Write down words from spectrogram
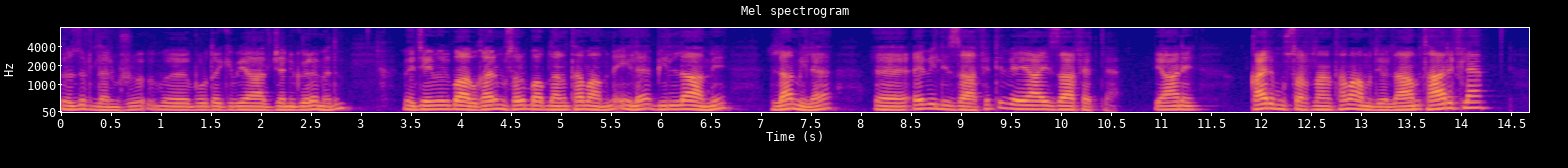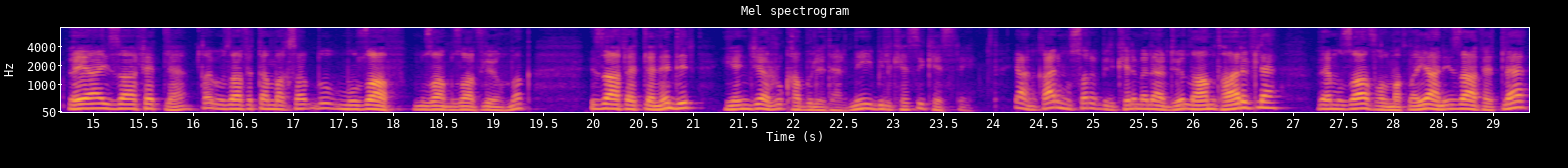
özür dilerim şu e, buradaki bir harfceni göremedim. Ve cemil babı gayrimunsarif bablarının tamamı ne ile? Billami lam ile e, evil izafeti veya izafetle. Yani gayrimusariflerin tamamı diyor lam tarifle veya izafetle. Tabi izafetten baksak bu muzaf. Muzaf muzafile olmak. İzafetle nedir? Yencerru kabul eder. Neyi bil kesi kesreyi. Yani gayrimusarif bir kelimeler diyor. Lam tarifle ve muzaf olmakla yani izafetle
